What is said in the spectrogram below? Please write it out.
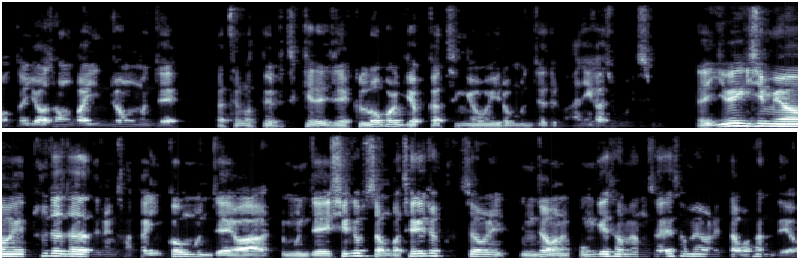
어떤 여성과 인종 문제 같은 것들, 특히 이제 글로벌 기업 같은 경우 이런 문제들 많이 가지고 있습니다. 네, 220명의 투자자들은 각각 인권 문제와 그 문제의 시급성과 체계적 특성을 인정하는 공개 서명서에 서명을 했다고 하는데요.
